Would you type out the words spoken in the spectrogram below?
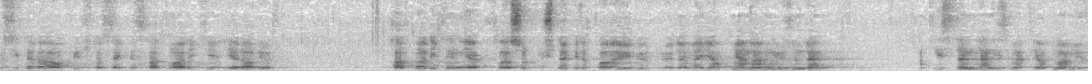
bu sitede 648 kat maliki yer alıyor. Kat malikinin yaklaşık üçte biri para ödüyor. Ödeme yapmayanların yüzünden istenilen hizmet yapılamıyor.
